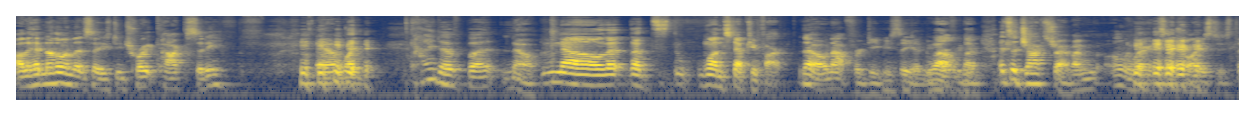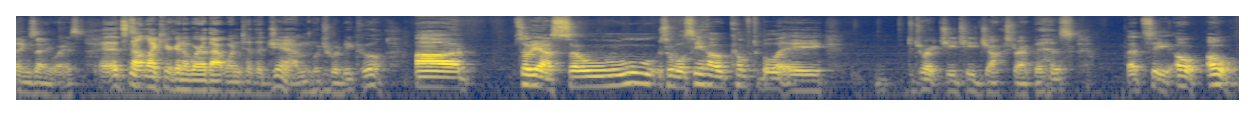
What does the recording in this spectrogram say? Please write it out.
Oh, they had another one that says Detroit Cock City. And I'm like, kind of, but no, No, that that's one step too far. no, not for DBC. It'd be Well, but- it's a jockstrap. I'm only wearing sexualized things anyways, It's not like you're going to wear that one to the gym. which would be cool. Uh, so yeah, so so we'll see how comfortable a Detroit GT jockstrap is. Let's see. Oh, oh.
